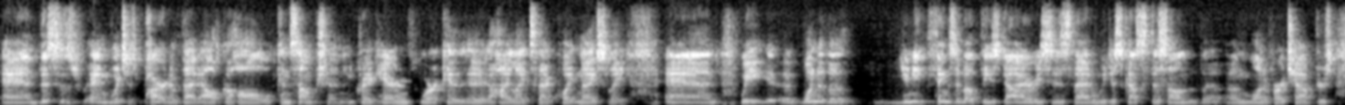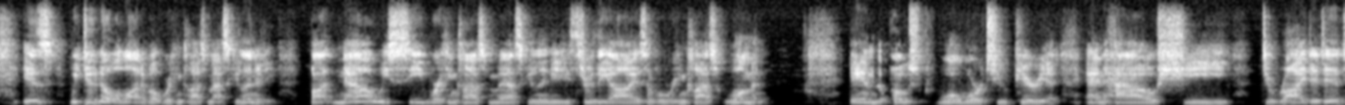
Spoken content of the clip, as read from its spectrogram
And this is and which is part of that alcohol consumption. And Craig Heron's work uh, highlights that quite nicely. And we uh, one of the unique things about these diaries is that, and we discussed this on, the, on one of our chapters, is we do know a lot about working class masculinity, but now we see working class masculinity through the eyes of a working class woman in the post World War II period and how she derided it,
